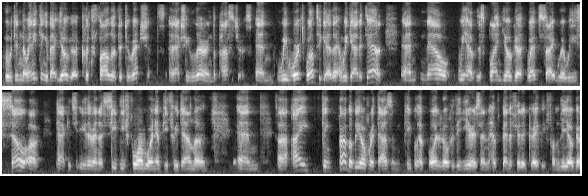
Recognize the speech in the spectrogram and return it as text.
who didn't know anything about yoga could follow the directions and actually learn the postures. And we worked well together and we got it down. And now we have this blind yoga website where we sell our package either in a CD form or an MP3 download. And uh, I think probably over a thousand people have bought it over the years and have benefited greatly from the yoga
